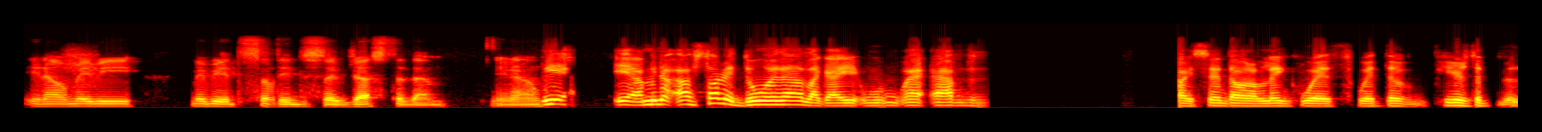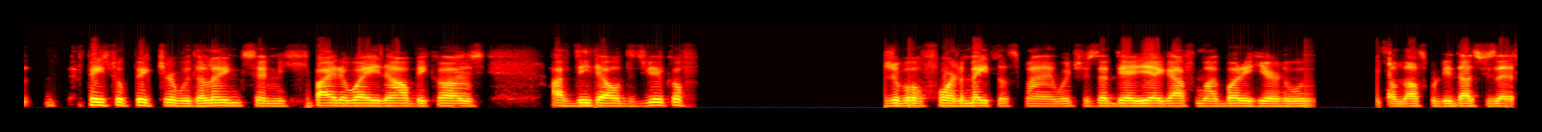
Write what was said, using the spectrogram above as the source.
You know, maybe maybe it's something to suggest to them. You know. Yeah. Yeah, I mean, I've started doing that. Like I after I send out a link with with the here's the Facebook picture with the links, and by the way, now because I've detailed this vehicle eligible for the maintenance plan, which is that the idea I got from my buddy here who that's what he does. He said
